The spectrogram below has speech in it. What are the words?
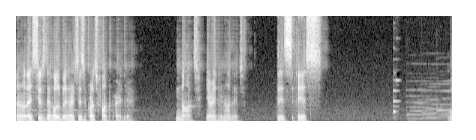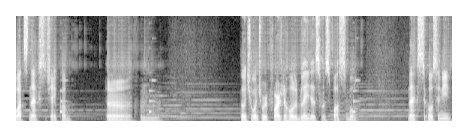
Uh, let's use the Holy Blade Resistance cards found earlier. Not. You already nodded. This is... What's next, Jakob? Uh, um... Don't you want to reforge the Holy Blade as soon as possible? Next, also need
